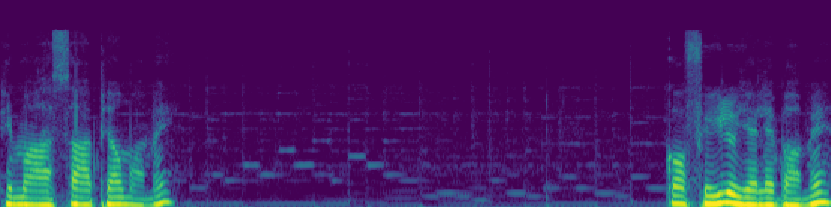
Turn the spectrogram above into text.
ဒီမှာစာပြောင်းပါမယ် coffee လို့ရေးလိုက်ပါမယ်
